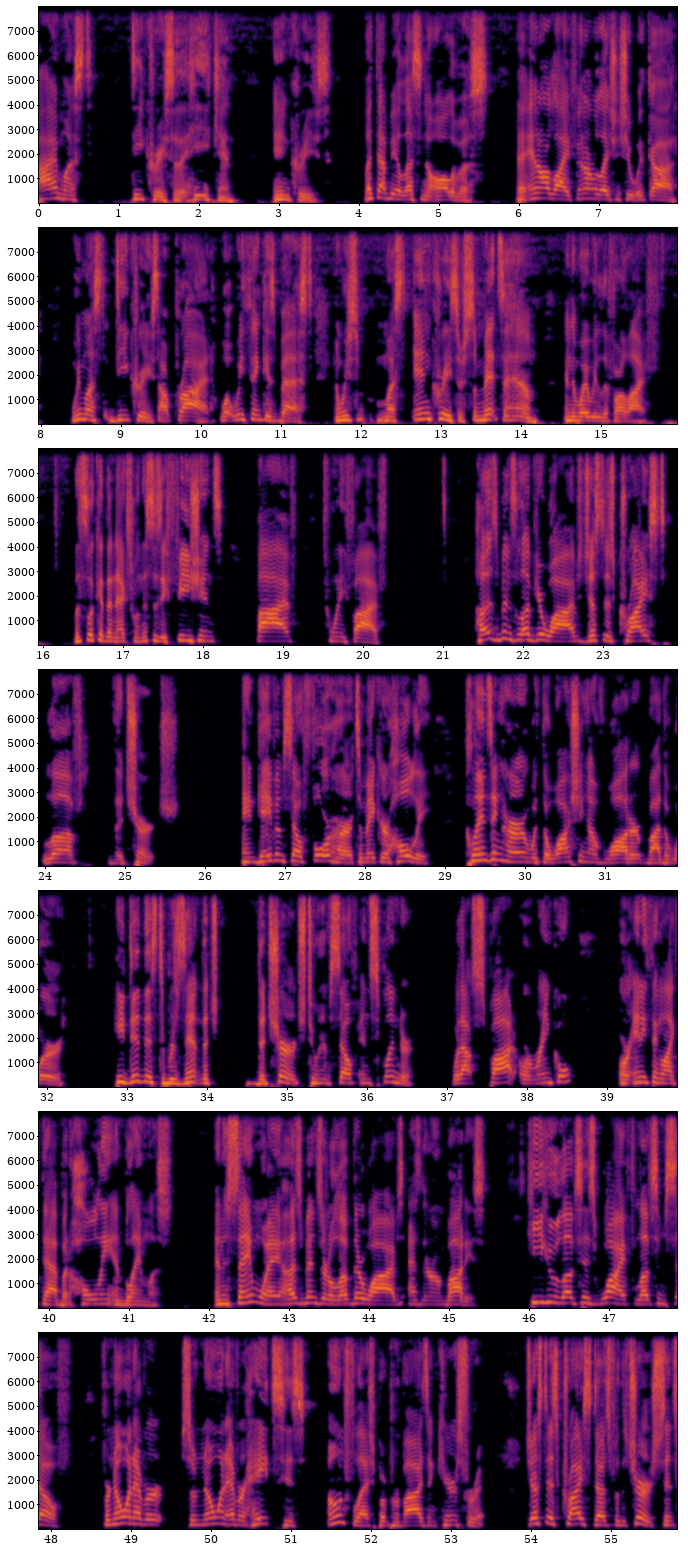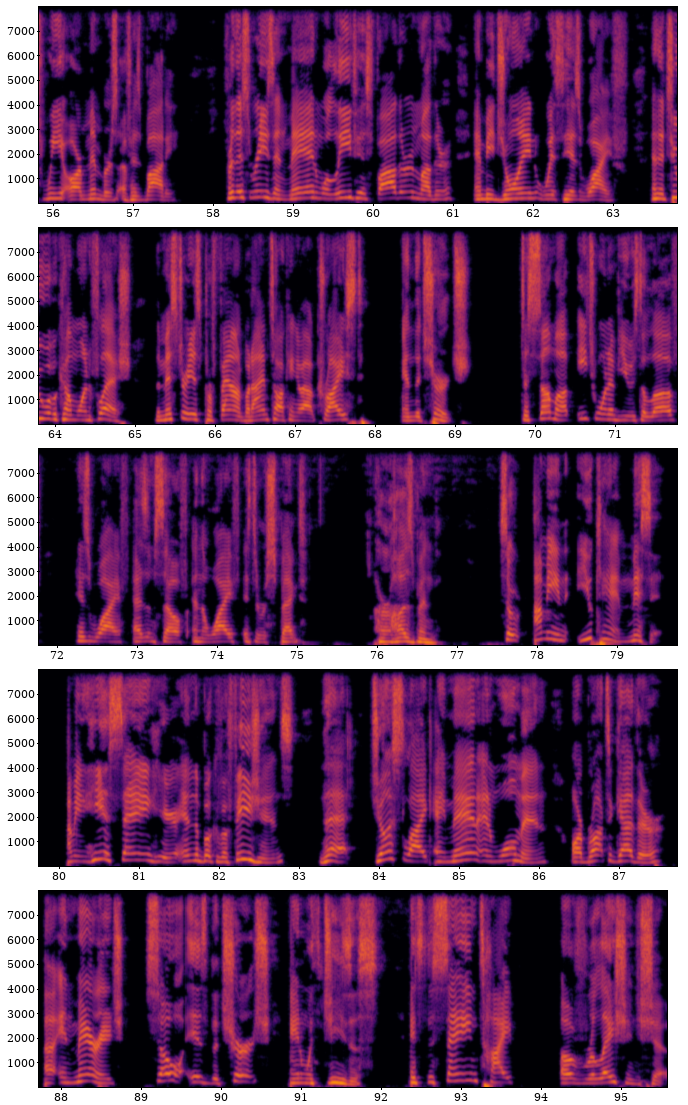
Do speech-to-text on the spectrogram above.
I must decrease so that he can increase. Let that be a lesson to all of us that in our life, in our relationship with God, we must decrease our pride, what we think is best, and we must increase or submit to Him in the way we live our life. Let's look at the next one. This is Ephesians 5 25. Husbands, love your wives just as Christ loved the church and gave himself for her to make her holy, cleansing her with the washing of water by the word. He did this to present the, the church to himself in splendor without spot or wrinkle or anything like that, but holy and blameless. In the same way, husbands are to love their wives as their own bodies. He who loves his wife loves himself. For no one ever, so no one ever hates his own flesh, but provides and cares for it. Just as Christ does for the church, since we are members of his body. For this reason, man will leave his father and mother and be joined with his wife, and the two will become one flesh. The mystery is profound, but I am talking about Christ and the church. To sum up, each one of you is to love his wife as himself, and the wife is to respect her husband. So, I mean, you can't miss it. I mean, he is saying here in the book of Ephesians that just like a man and woman are brought together uh, in marriage, so is the church and with Jesus. It's the same type of relationship.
